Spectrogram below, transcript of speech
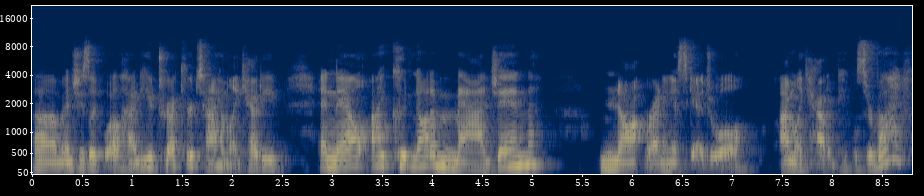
Um, and she's like, well, how do you track your time? Like, how do you? And now I could not imagine not running a schedule. I'm like, how do people survive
